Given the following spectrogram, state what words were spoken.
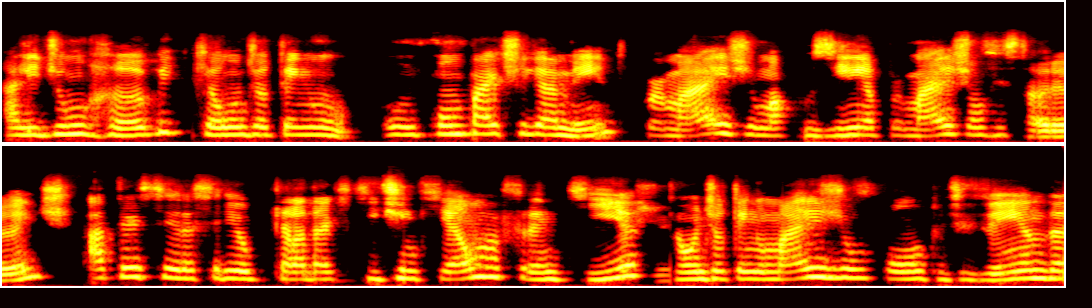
ali de um hub, que é onde eu tenho um compartilhamento por mais de uma cozinha, por mais de um restaurante. A terceira seria aquela Dark Kitchen, que é uma franquia, onde eu tenho mais de um ponto de venda,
